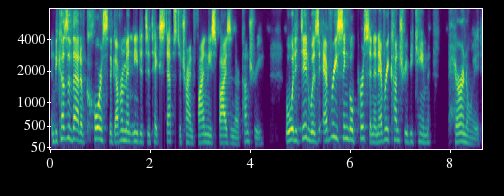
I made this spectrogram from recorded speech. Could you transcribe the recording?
And because of that, of course, the government needed to take steps to try and find these spies in their country. But what it did was every single person in every country became paranoid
